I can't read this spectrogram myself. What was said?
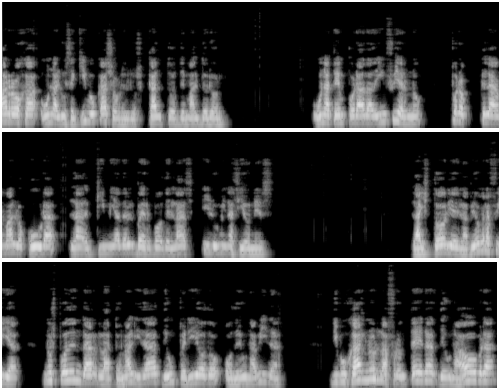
arroja una luz equívoca sobre los cantos de Maldoror. Una temporada de infierno proclama locura la alquimia del verbo de las iluminaciones. La historia y la biografía nos pueden dar la tonalidad de un periodo o de una vida, dibujarnos las fronteras de una obra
